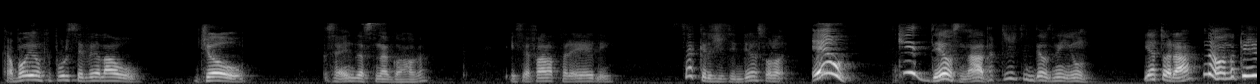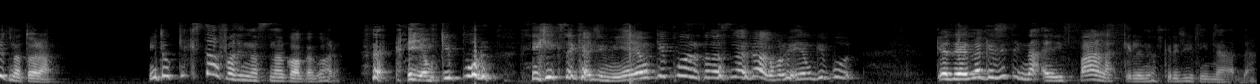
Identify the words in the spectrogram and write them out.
acabou o Yom Kippur, você vê lá o Joe saindo da sinagoga, e você fala para ele, você acredita em Deus? Falou, eu? Que Deus? Nada, acredito em Deus nenhum. E a Torá? Não, não acredito na Torá. Então o que, que você estava fazendo na sinagoga agora? é Yom Kippur. E o que, que você quer de mim? É Yom Kippur, eu estou na sinagoga, porque é Yom Kippur. Quer dizer, ele não acredita em nada. Ele fala que ele não acredita em nada.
